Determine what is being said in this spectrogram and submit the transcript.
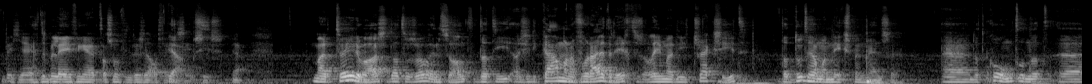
Dat je echt de beleving hebt alsof je er zelf in ja, zit. Precies, ja, Maar het tweede was, dat was wel interessant, dat die, als je die camera vooruit richt, dus alleen maar die track ziet, dat doet helemaal niks met mensen. Uh, dat komt omdat uh,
